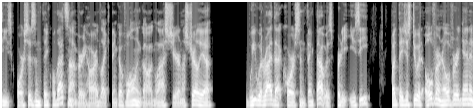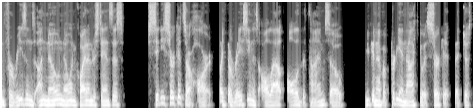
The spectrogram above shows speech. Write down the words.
these courses and think well that's not very hard. Like think of wollongong. Last year in australia we would ride that course and think that was pretty easy but they just do it over and over again and for reasons unknown no one quite understands this city circuits are hard. Like the racing is all out all of the time. So you can have a pretty innocuous circuit that just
